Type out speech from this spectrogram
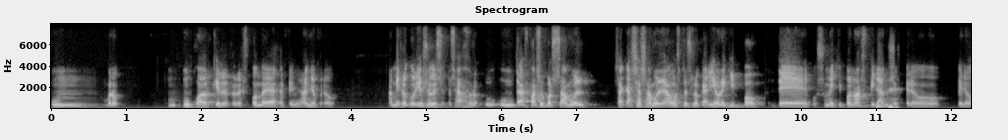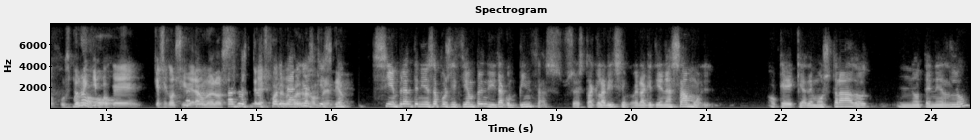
un bueno, un jugador que responda ya desde el primer año, pero a mí es lo curioso, que es, o sea, un traspaso por Samuel, sacarse a Samuel en agosto es lo que haría un equipo de, pues un equipo no aspirante, pero, pero justo un equipo que, se considera uno de los, tres, cuatro de la conferencia. siempre han tenido esa posición prendida con pinzas, o sea, está clarísimo. Era que tiene a Samuel, o que, ha demostrado no tenerlo,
